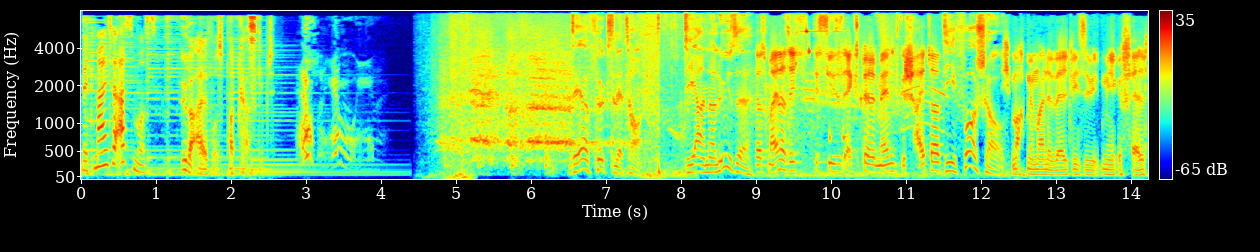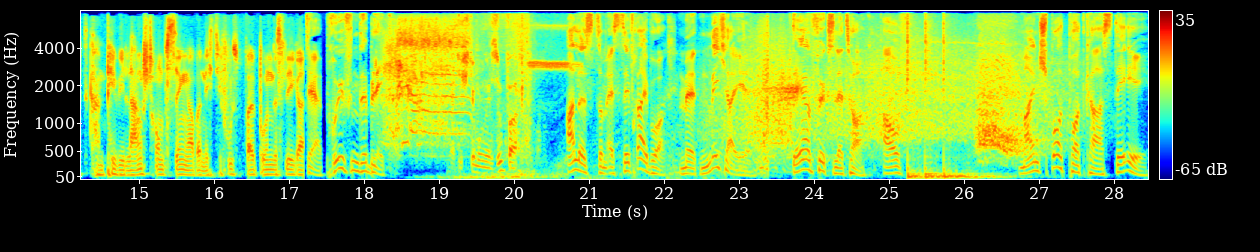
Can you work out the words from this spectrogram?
Mit Malte Asmus. Überall, wo es Podcasts gibt. Der Füchsle Talk. Die Analyse. Aus meiner Sicht ist dieses Experiment gescheitert. Die Vorschau. Ich mache mir meine Welt, wie sie mir gefällt. Kann Pippi Langstrumpf singen, aber nicht die Fußball-Bundesliga. Der prüfende Blick. Ja, die Stimmung ist super. Alles zum SC Freiburg mit Michael. Der Füchsle Talk auf meinsportpodcast.de.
